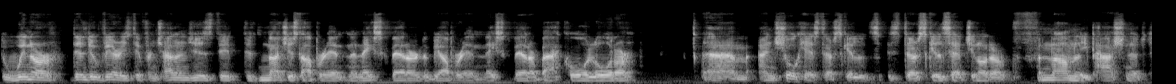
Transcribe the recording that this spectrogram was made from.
The winner, they'll do various different challenges. They, they're not just operating an excavator, they'll be operating an excavator, backhoe, loader, um, and showcase their skills, their skill set. You know, they're phenomenally passionate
